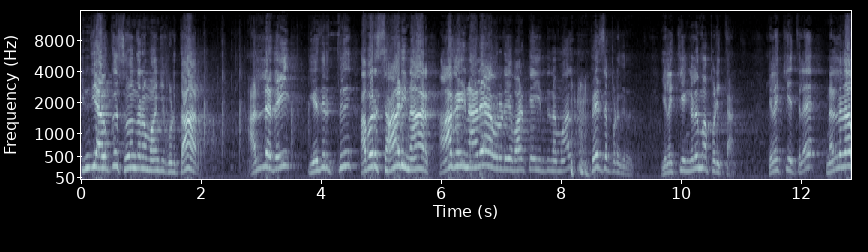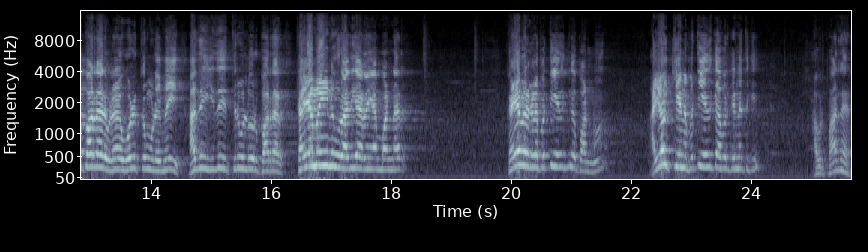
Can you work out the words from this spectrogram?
இந்தியாவுக்கு சுதந்திரம் வாங்கி கொடுத்தார். அல்லதை எதிர்த்து அவர் சாடினார். ஆகையினாலே அவருடைய வாழ்க்கை இன்று நம்மால் பேசப்படுகிறது. இலக்கியங்களும் அப்படித்தான். இலக்கியத்தில் நல்லதா பாடுறாரு. ஒழுக்கம் உடைமை. அது இது திருவள்ளுவர் பாடுறார். கயமைன்னு ஒரு அதிகாரம் ஏன் பண்ணார்? கயவர்களை பத்தி எதுக்குங்க பாடணும்? அயோக்கியனை பத்தி எதுக்கு அவருக்கு என்னத்துக்கு? அவர் பாடுறார்.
